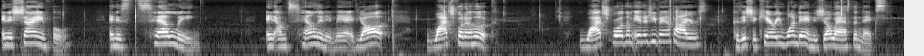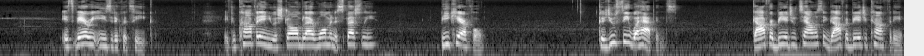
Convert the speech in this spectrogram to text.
And it's shameful. And it's telling. And i'm telling it man. If y'all watch for the hook watch for them energy vampires because it's Sha'Carri one day and it's your ass the next. It's very easy to critique if you're confident you're a strong black woman, especially, be careful. Because you see what happens. God forbid you talented. God forbid you confident.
